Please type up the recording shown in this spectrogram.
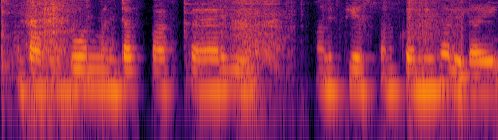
आता आपण दोन मिनटात पाक तयार होईल आणि फेस पण कमी झालेला आहे.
